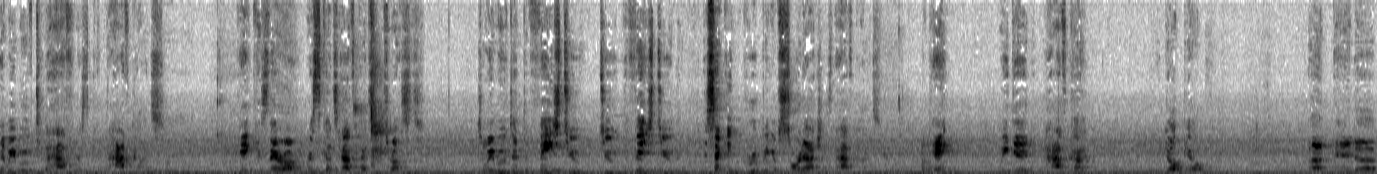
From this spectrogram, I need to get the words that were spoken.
Then we moved to the half wrist, the half cuts. Okay, because there are wrist cuts, half cuts, and thrusts. So we moved into phase two, two, the phase two, the second grouping of sword actions, the half cuts. Okay, we did half cut, doppio, uh, and uh, uh,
